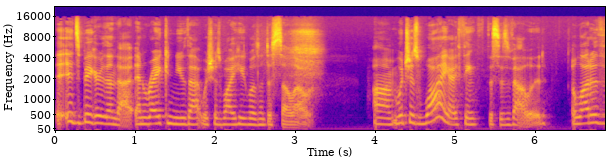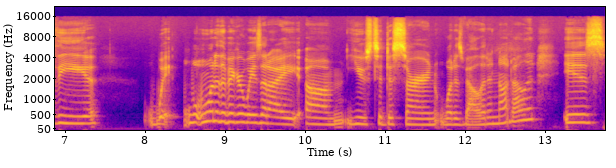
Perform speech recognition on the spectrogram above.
it's bigger than that. And Reich knew that, which is why he wasn't a sellout. Um, which is why I think this is valid. A lot of the way, one of the bigger ways that I um, use to discern what is valid and not valid is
